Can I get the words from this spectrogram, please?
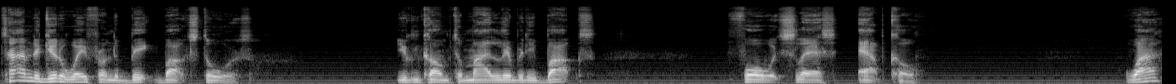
Time to get away from the big box stores. You can come to My Liberty Box forward slash APCO. Why?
